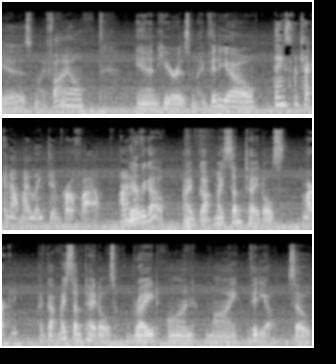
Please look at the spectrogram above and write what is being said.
is my file. And here is my video. Thanks for checking out my LinkedIn profile. I'm there we go. I've got my subtitles marketing. I've got my subtitles right on my video. So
